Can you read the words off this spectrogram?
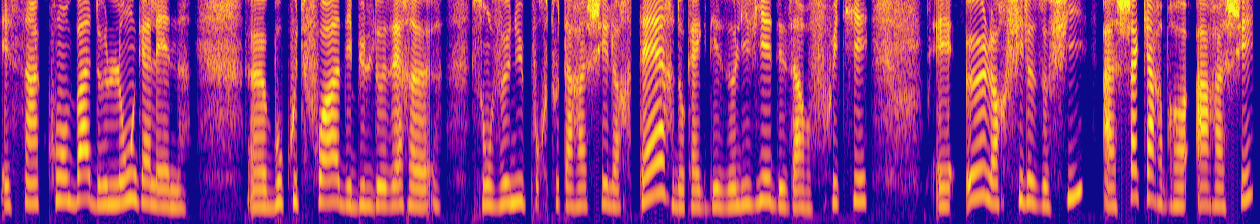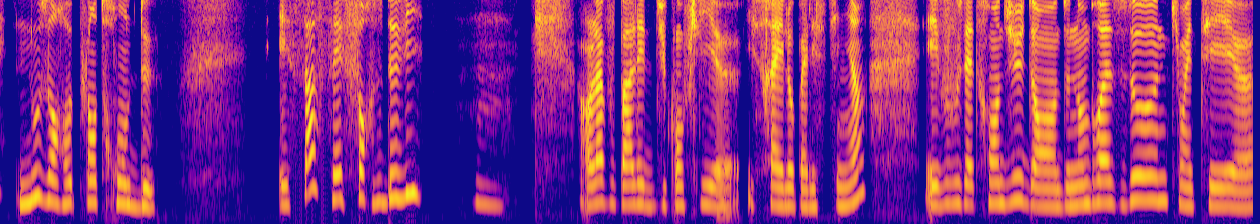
Et c'est un combat de longue haleine. Euh, beaucoup de fois, des bulldozers euh, sont venus pour tout arracher leur terre, donc avec des oliviers, des arbres fruitiers. Et eux, leur philosophie, à chaque arbre arraché, nous en replanterons deux. Et ça, c'est force de vie. Hmm. Alors là, vous parlez du conflit euh, israélo-palestinien et vous vous êtes rendu dans de nombreuses zones qui ont été euh,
